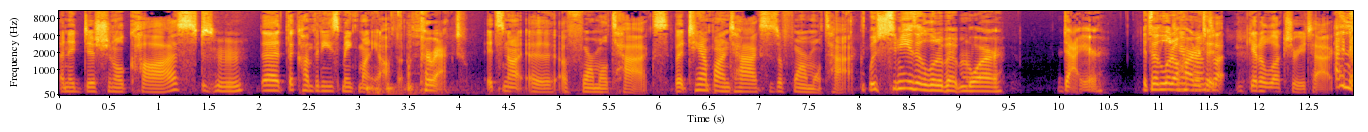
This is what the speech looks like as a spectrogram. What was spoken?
an additional cost mm-hmm. that the companies make money off of. Correct. It's not a, a formal tax, but tampon tax is a formal tax. Which to me is a little bit more dire. It's a little harder to. get a luxury tax. I know.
